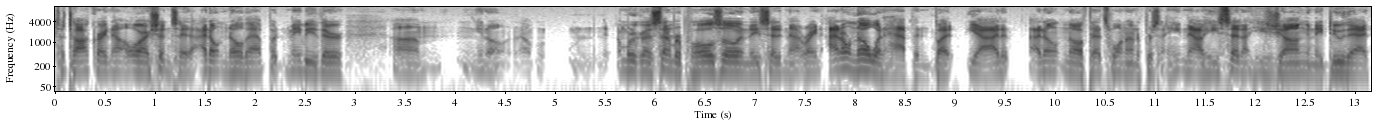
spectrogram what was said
to talk right now," or I shouldn't say that. I don't know that, but maybe they're, um, you know. And we're going to send him a proposal, and they said not right. I don't know what happened, but yeah, I, I don't know if that's 100%. He, now, he said he's young, and they do that.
